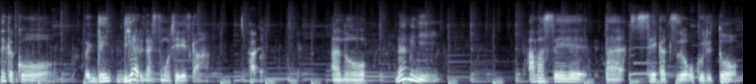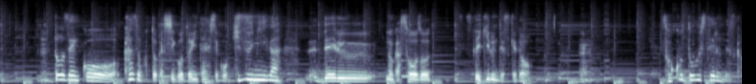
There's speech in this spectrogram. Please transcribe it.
なんかこうげんリアルな質問していいですか？はい。あの波に合わせた生活を送るとうん当然こう家族とか仕事に対してこう歪みが出るのが想像できるんですけどうん。そこどうしてるんですか？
